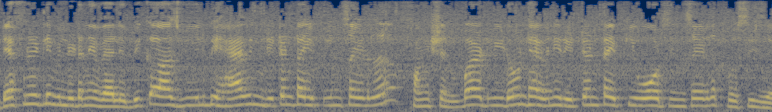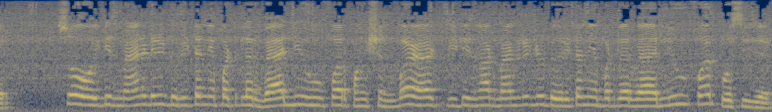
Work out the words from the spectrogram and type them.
definitely will return a value because we will be having return type inside the function but we don't have any return type keywords inside the procedure. So it is mandatory to return a particular value for function but it is not mandatory to return a particular value for procedure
